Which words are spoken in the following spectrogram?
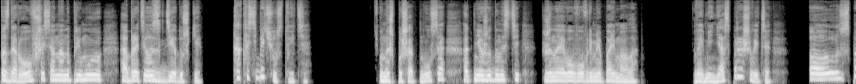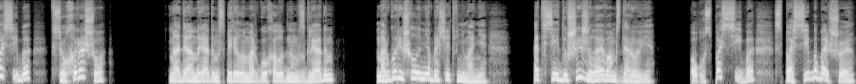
Поздоровавшись, она напрямую обратилась к дедушке. «Как вы себя чувствуете?» Он аж пошатнулся от неожиданности, жена его вовремя поймала. «Вы меня спрашиваете?» «А, «Спасибо, все хорошо». Мадам рядом смирила Марго холодным взглядом. Марго решила не обращать внимания. От всей души желаю вам здоровья». «О, спасибо, спасибо большое».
